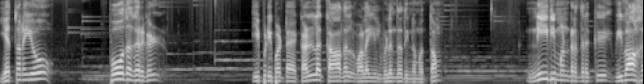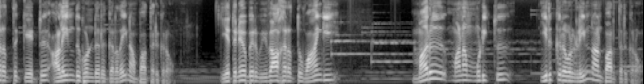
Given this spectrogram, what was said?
எத்தனையோ போதகர்கள் இப்படிப்பட்ட கள்ளக்காதல் வலையில் விழுந்தது நிமித்தம் நீதிமன்றத்திற்கு விவாகரத்து கேட்டு அலைந்து கொண்டிருக்கிறதை நாம் பார்த்துருக்கிறோம். எத்தனையோ பேர் விவாகரத்து வாங்கி மறு மனம் முடித்து இருக்கிறவர்களையும் நான் பார்த்துருக்கிறோம்.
